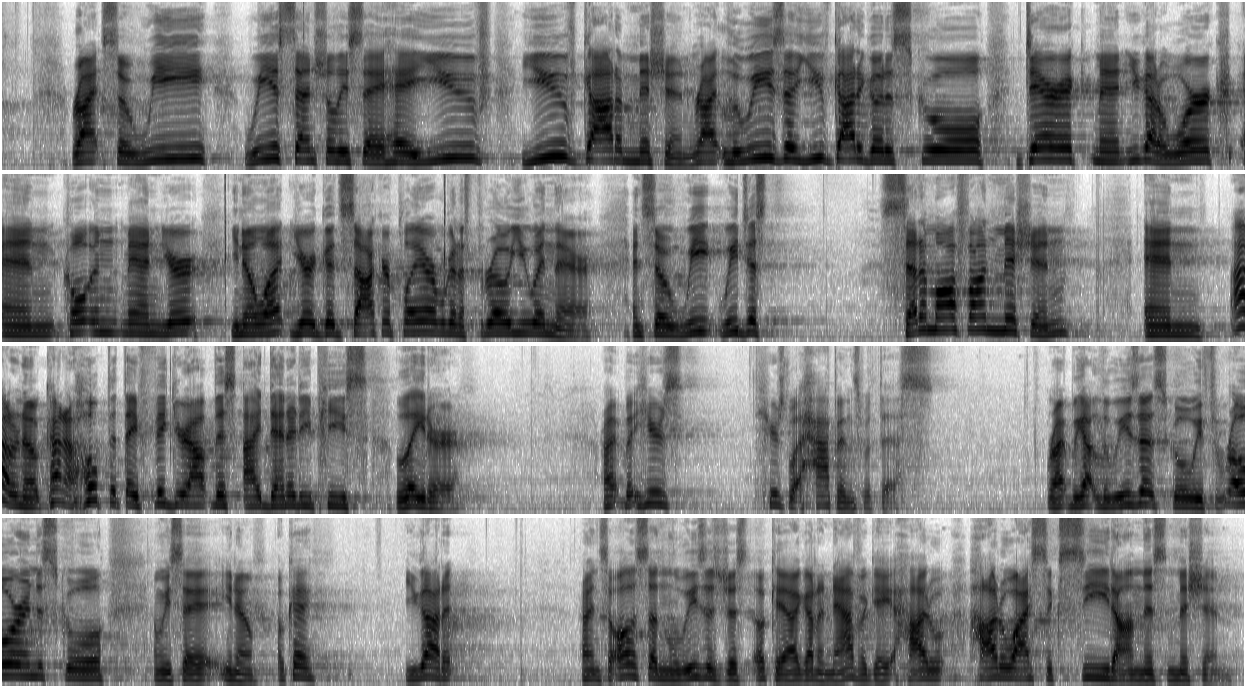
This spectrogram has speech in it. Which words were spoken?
right? So we we essentially say, hey, you've you've got a mission, right? Louisa, you've got to go to school. Derek, man, you got to work. And Colton, man, you're you know what? You're a good soccer player. We're going to throw you in there. And so we we just set them off on mission, and I don't know, kind of hope that they figure out this identity piece later, right? But here's here's what happens with this right? We got Louisa at school, we throw her into school, and we say, you know, okay, you got it. Right? And so all of a sudden, Louisa's just, okay, I got to navigate. How do, how do I succeed on this mission?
